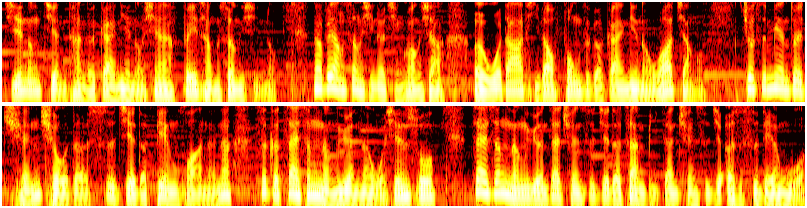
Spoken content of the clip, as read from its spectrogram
节能减碳的概念哦，现在非常盛行哦。那非常盛行的情况下，呃，我大家提到风这个概念呢，我要讲哦。就是面对全球的世界的变化呢，那这个再生能源呢，我先说，再生能源在全世界的占比占全世界二十四点五，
